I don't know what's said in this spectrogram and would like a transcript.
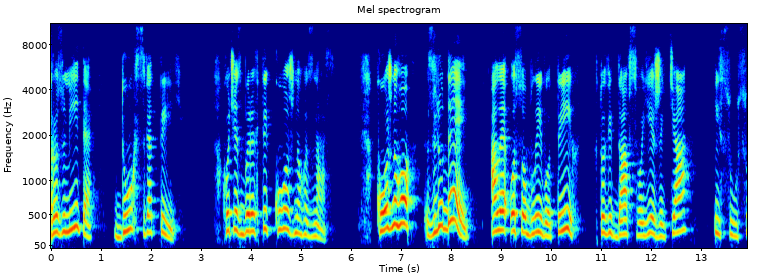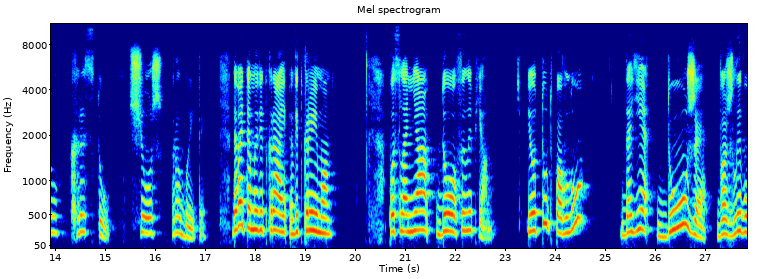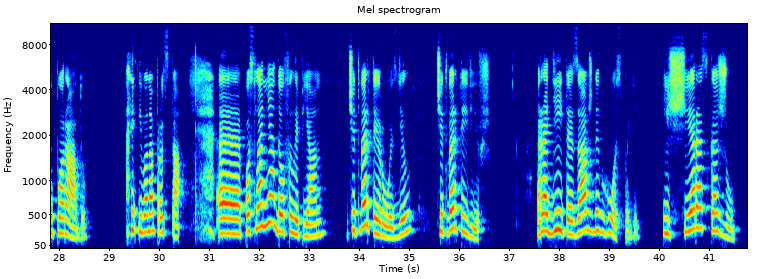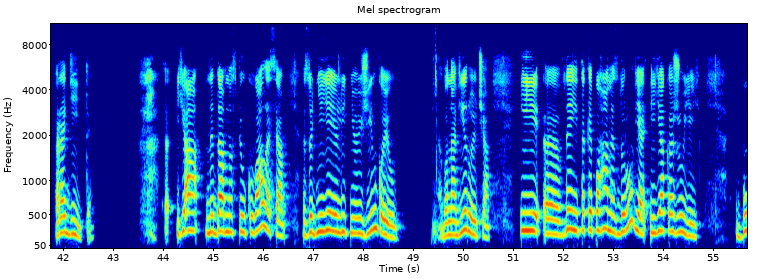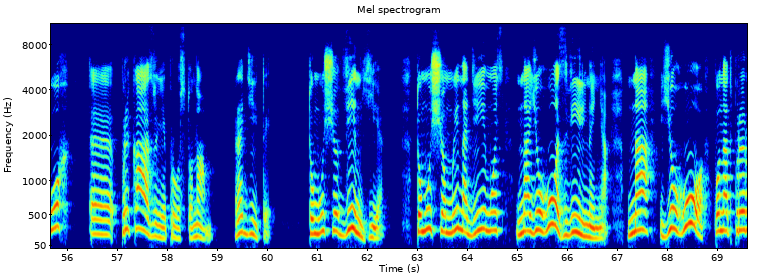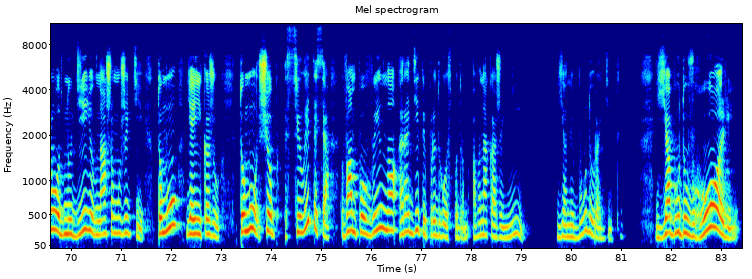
Розумієте, Дух Святий хоче зберегти кожного з нас, кожного з людей, але особливо тих, хто віддав своє життя Ісусу Христу. Що ж робити? Давайте ми відкрай, відкриємо послання до Филип'ян. І отут Павло дає дуже важливу пораду. І вона проста. Е, Послання до Филип'ян, четвертий розділ, четвертий вірш. Радійте завжди в Господі. І ще раз кажу: радійте. Е, Я недавно спілкувалася з однією літньою жінкою, вона віруюча, і е, в неї таке погане здоров'я, і я кажу їй: Бог приказує просто нам радіти, тому що Він є, тому що ми надіємось на Його звільнення, на Його понадприродну дію в нашому житті. Тому я їй кажу: тому, щоб зцілитися, вам повинно радіти перед Господом. А вона каже: Ні, я не буду радіти. Я буду в горі,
